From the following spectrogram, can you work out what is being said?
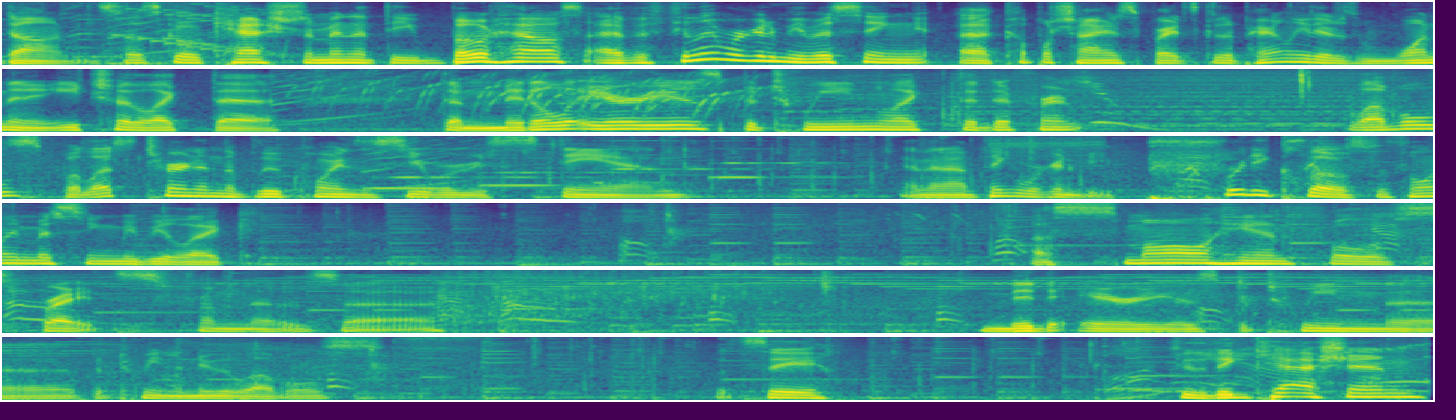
done. So let's go cash them in at the boathouse. I have a feeling we're going to be missing a couple shine sprites because apparently there's one in each of like the the middle areas between like the different levels. But let's turn in the blue coins and see where we stand. And then I think we're going to be pretty close with only missing maybe like a small handful of sprites from those uh, mid areas between the between the new levels. Let's see. Do the big cash in.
